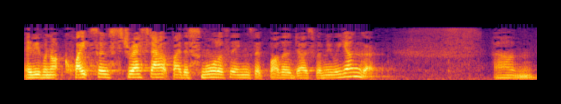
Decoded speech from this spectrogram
Maybe we're not quite so stressed out by the smaller things that bothered us when we were younger. Um,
